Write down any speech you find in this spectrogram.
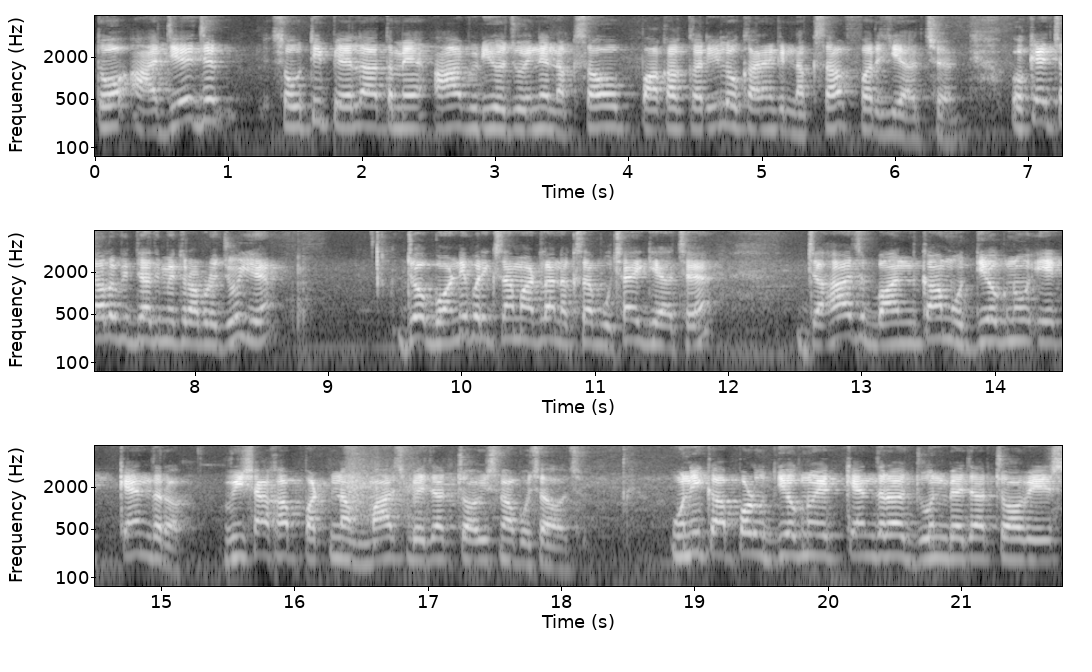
તો આજે જ સૌથી પહેલાં તમે આ વીડિયો જોઈને નકશાઓ પાકા કરી લો, કારણ કે નકશા ફરજિયાત છે. ઓકે ચાલો વિદ્યાર્થી મિત્રો, આપણે જોઈએ. જો બોર્ડની પરીક્ષામાં આટલા નકશા પૂછાઈ ગયા છે, જહાજ બાંધકામ ઉદ્યોગનું એક કેન્દ્ર વિશાખાપટ્ટનમ, માર્ચ બે હજાર ચોવીસમાં પૂછાયો છે. ઉની કાપડ ઉદ્યોગનું એક કેન્દ્ર, જૂન બે હજાર ચોવીસ.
